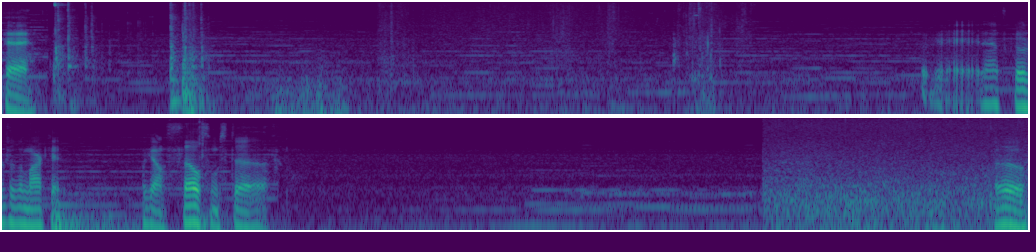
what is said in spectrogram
Okay. Let's go to the market. We're gonna sell some stuff. Oh.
